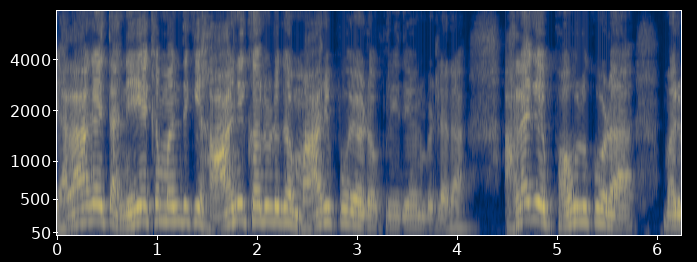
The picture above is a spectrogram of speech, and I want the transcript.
ఎలాగైతే అనేక మందికి హానికరుడుగా మారిపోయాడో ప్రియదేవుని బిడ్డరా అలాగే పౌలు కూడా మరి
